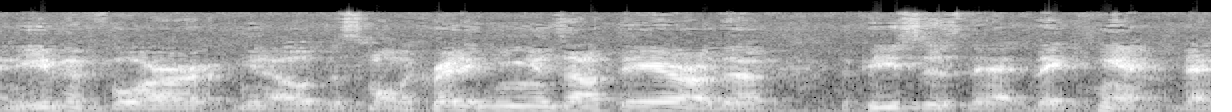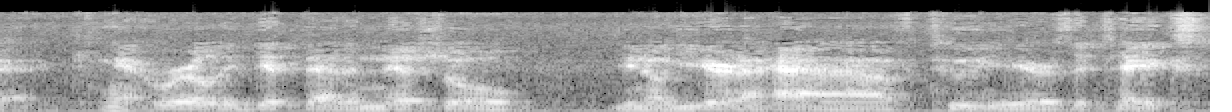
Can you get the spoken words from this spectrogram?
and even for you know the smaller credit unions out there, or the, the pieces that they can't that can't really get that initial you know year and a half, two years it takes,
